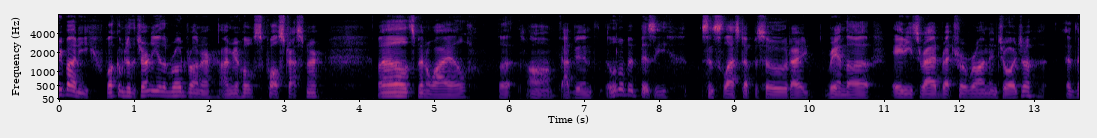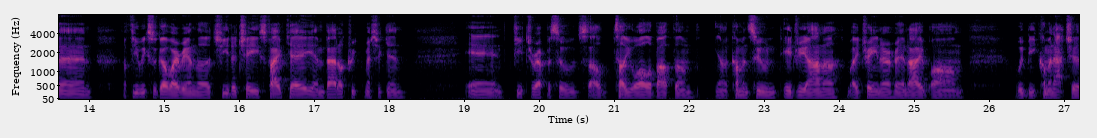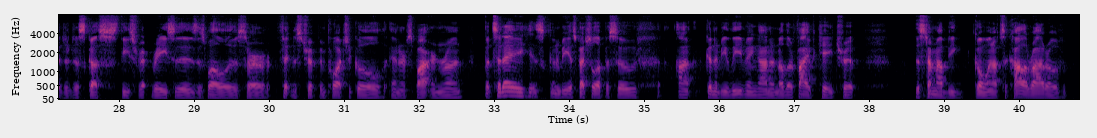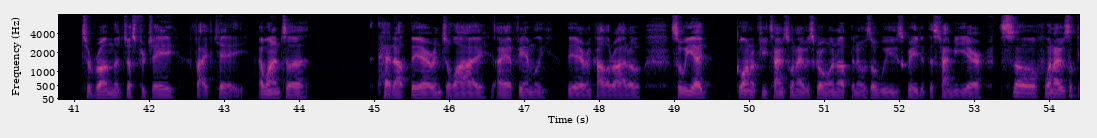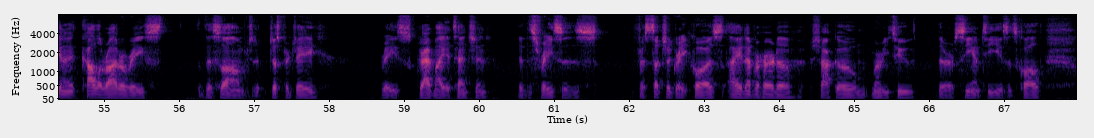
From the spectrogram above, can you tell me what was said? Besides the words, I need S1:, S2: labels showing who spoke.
S1: everybody. Welcome to the Journey of the Roadrunner. I'm your host, Paul Stressner. Well, it's been a while, but um, I've been a little bit busy. Since the last episode, I ran the 80s Rad Retro Run in Georgia, and then a few weeks ago, I ran the Cheetah Chase 5K in Battle Creek, Michigan. In future episodes, I'll tell you all about them. You know, coming soon, Adriana, my trainer, and I um, would be coming at you to discuss these races as well as her fitness trip in Portugal and her Spartan run. But today is going to be a special episode. I'm going to be leaving on another 5K trip. This time I'll be going up to Colorado to run the Just for J 5K. I wanted to head out there in July. I have family there in Colorado. So we had gone a few times when I was growing up, and it was always great at this time of year. So when I was looking at Colorado race, this um just for J race grabbed my attention. This race is for such a great cause. I had never heard of Charcot-Marie Tooth, or CMT as it's called.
